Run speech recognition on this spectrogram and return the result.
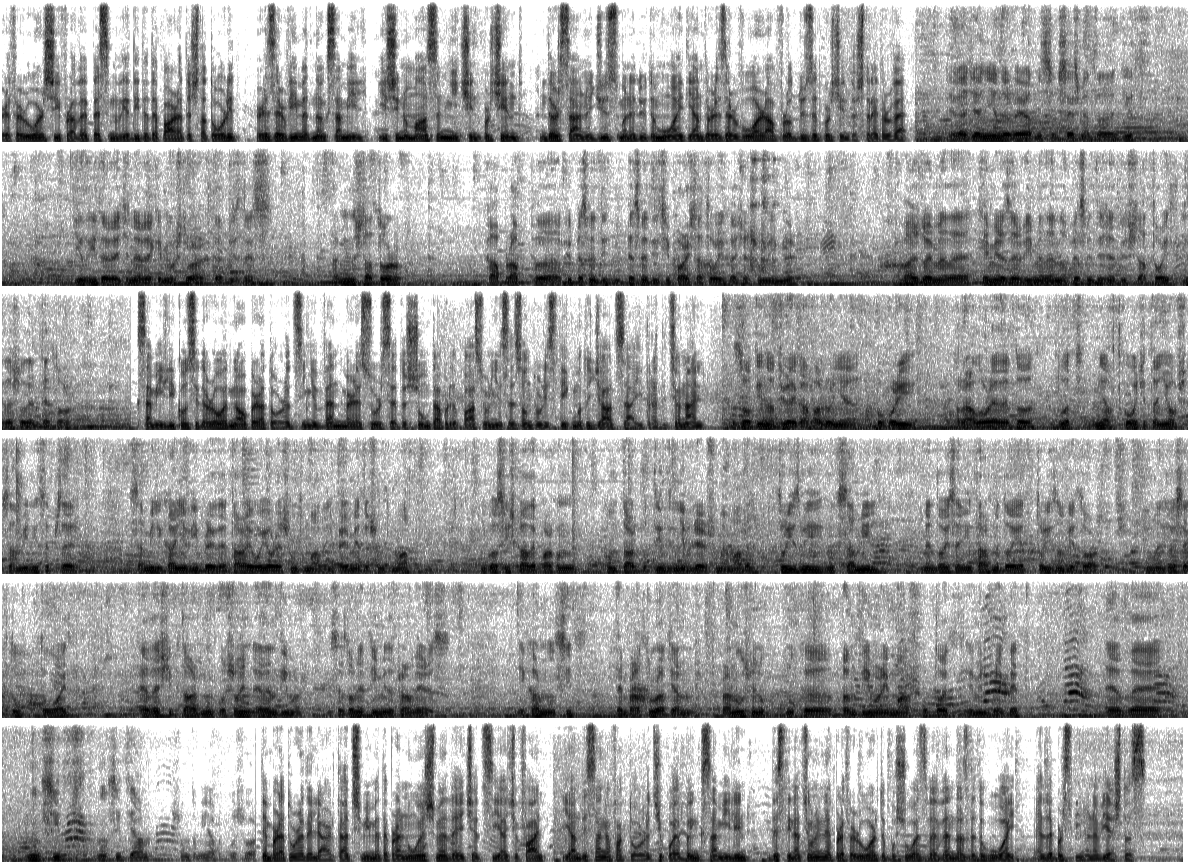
Referuar shifrave pesëmbëdhjetë ditët e para të shtatorit, rezervimet në Ksamil ishin në masën njëqind për qind, ndërsa në gjysmën e dytë të muajit janë të rezervuar afro dyzet për qind të shtretërve. Kjo ka qenë një ndër verat më të suksesshme të gjithë gjithë viteve që neve e kemi ushtruar këtë biznes. Tani në shtator Ka prap ky 15 ditë, 15 ditëshi i parë i shtatorit ka qenë shumë i mirë. Vazhdojmë edhe kemi rezervime edhe në 15 ditën e dytë shtatorit, gjithashtu edhe në tetor. Ksamili konsiderohet nga operatorët si një vend me resurse të shumta për të pasur një sezon turistik më të gjatë se ai tradicional. Zoti natyra i ka falur një bukuri rrallore dhe të duhet mjaft kohë që ta njohësh Ksamilin sepse Ksamili ka një vijë bregdetare ujore shumë të madhe, një perimetër shumë të madh. Njëkohësisht ka edhe parkun kombëtar të Butrintit një vlerë shumë e madhe. Turizmi në Ksamil mendoj se në të ardhmen do jetë turizëm vjetor. Unë mendoj se këtu të huajt edhe shqiptarët mund të pushojnë edhe në dimër, në sezonin e dimrit dhe të pranverës. I kanë mundësit, temperaturat janë të pranueshme, nuk, nuk bën dimër i madh, kuptohet jemi në bregdet, edhe mundësit, mundësit janë shumë të mira për të pushuar. Temperaturat e larta, çmimet e pranueshme dhe qetësia që fal janë disa nga faktorët që po e bëjnë Ksamilin destinacionin e preferuar të pushuesve vendas dhe të huaj edhe për stinën e vjeshtës.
